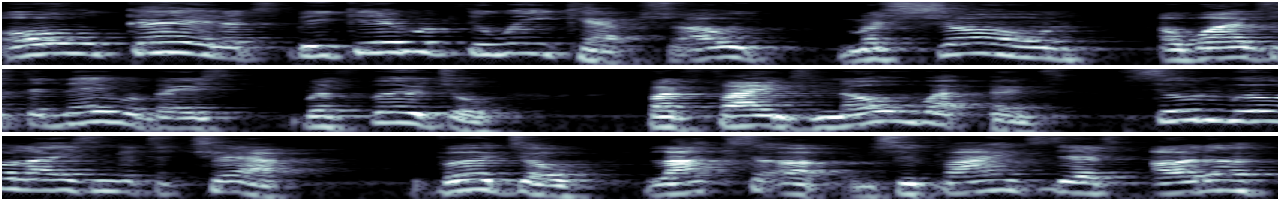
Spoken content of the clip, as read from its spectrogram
Okay, let's begin with the recap, shall we? Michonne arrives at the naval base with Virgil, but finds no weapons. Soon realizing it's a trap, Virgil locks her up and she finds there's other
